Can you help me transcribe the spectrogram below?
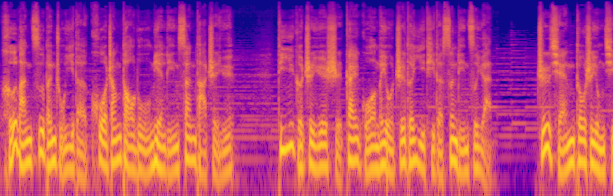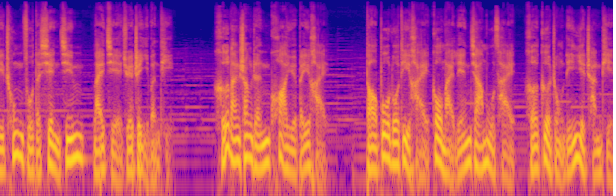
荷兰资本主义的扩张道路面临三大制约。第一个制约是该国没有值得一提的森林资源，之前都是用其充足的现金来解决这一问题。荷兰商人跨越北海，到波罗的海购买廉价木材和各种林业产品。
